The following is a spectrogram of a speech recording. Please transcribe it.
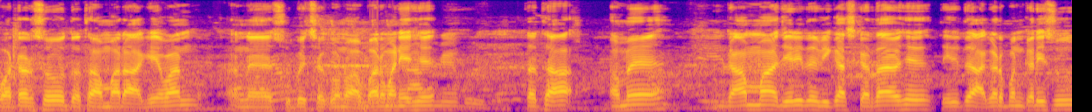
વોટર્સો તથા અમારા આગેવાન અને શુભેચ્છકોનો આભાર માનીએ છીએ. તથા અમે ગામમાં જે રીતે વિકાસ કરતા આવ્યા છે, તે રીતે આગળ પણ કરીશું,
